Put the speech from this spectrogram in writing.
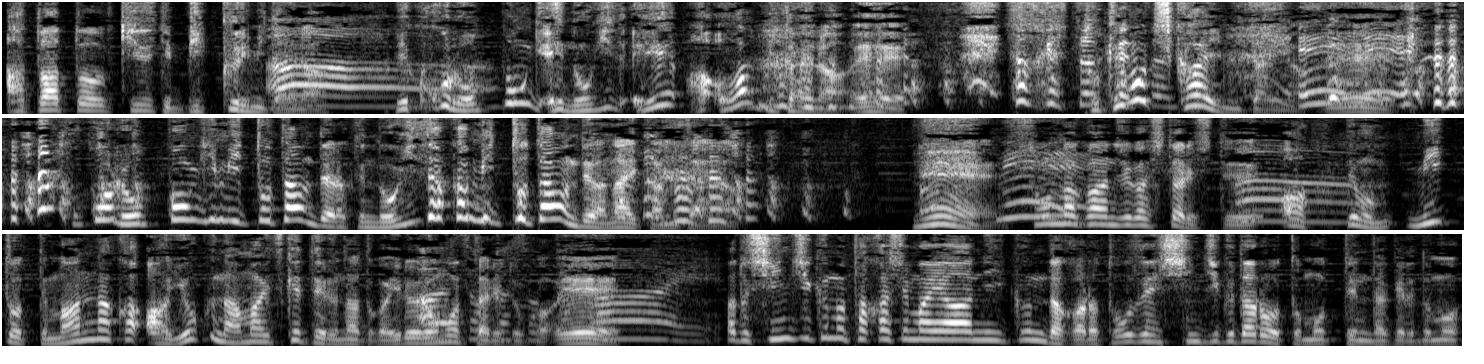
後々気づいてびっくりみたいな。えここ六本木、え乃木えあわみたいな、ええ。とても近いみたいな、ええ。ここは六本木ミッドタウンではなくて乃木坂ミッドタウンではないかみたいな。ねえそんな感じがしたりしてああーでもミッドって真ん中あよく名前つけてるなとかいろいろ思ったりとかええ。えあと新宿の高島屋に行くんだから当然新宿だろうと思ってるんだけれども、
